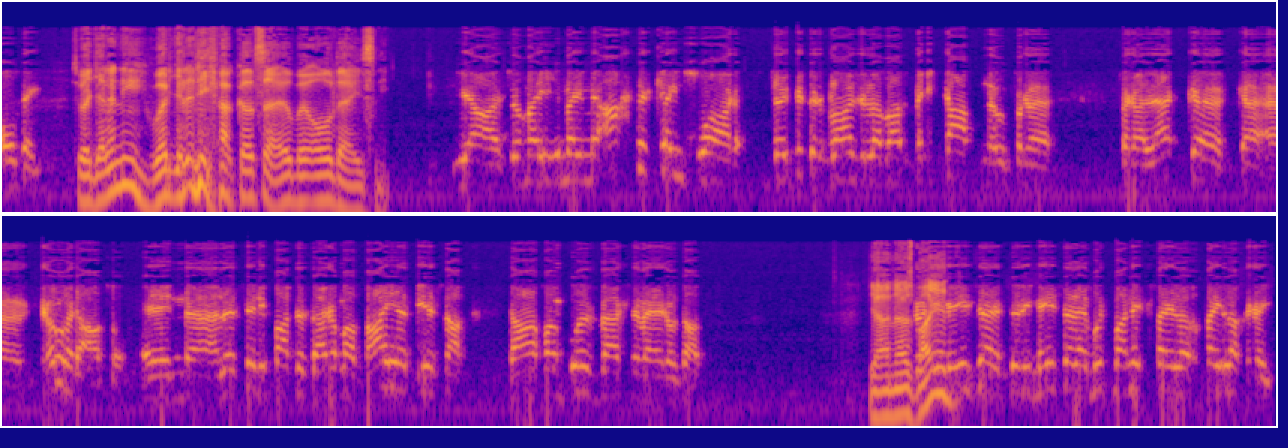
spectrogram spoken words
all days. So het julle nie hoor julle nie jakkals huil by all days nie. Ja, so my my my agter klein swaar, sy Pieter Blansela was by die Kaap nou vir 'n vir 'n lekker goue daarso. En uh, hulle sê die pad is daar maar baie besig daar van Koosberg se wêreld af. Ja, nou is So baie mense, so die mense, hulle moet maar net veilig veilig ry.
